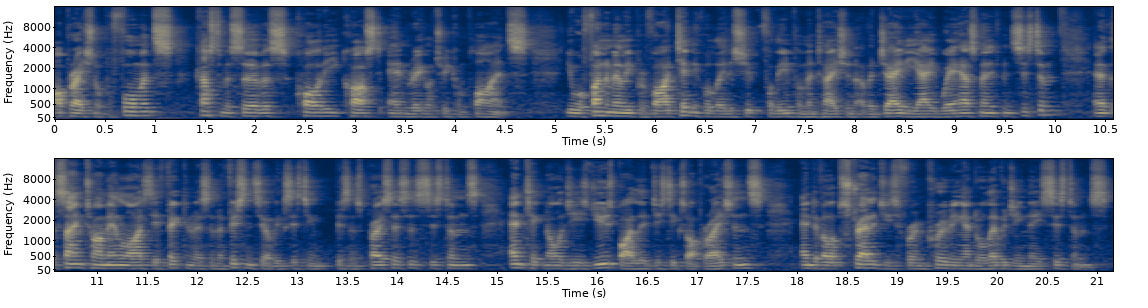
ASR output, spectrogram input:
operational performance, customer service, quality, cost, and regulatory compliance. You will fundamentally provide technical leadership for the implementation of a JDA warehouse management system and at the same time analyse the effectiveness and efficiency of existing business processes, systems and technologies used by logistics operations and develop strategies for improving and or leveraging these systems.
